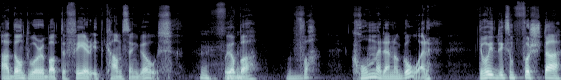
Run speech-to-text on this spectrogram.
ah, don't worry about the fear, it comes and goes. Mm. Och jag bara, va? Kommer den och går? Det var ju liksom första...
